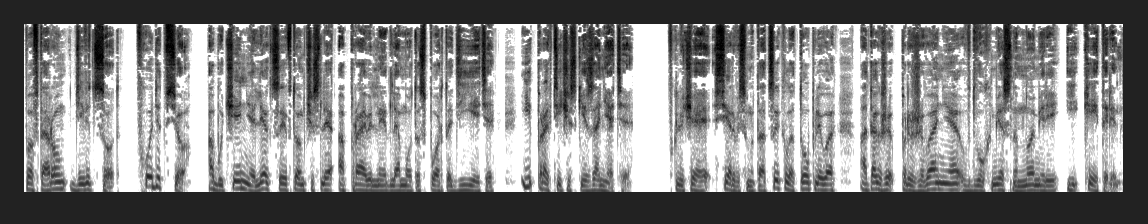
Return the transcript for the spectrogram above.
во втором 900. Входит все обучение, лекции, в том числе о правильной для мотоспорта диете и практические занятия, включая сервис мотоцикла, топливо, а также проживание в двухместном номере и кейтеринг.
